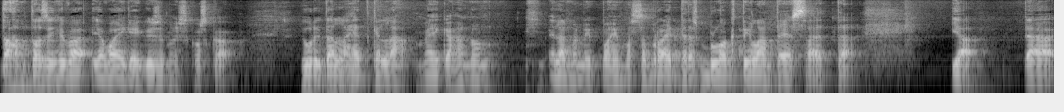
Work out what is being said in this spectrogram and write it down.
Tämä on tosi hyvä ja vaikea kysymys, koska juuri tällä hetkellä meikähän on elämäni pahimmassa writer's block-tilanteessa, että ja tämä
